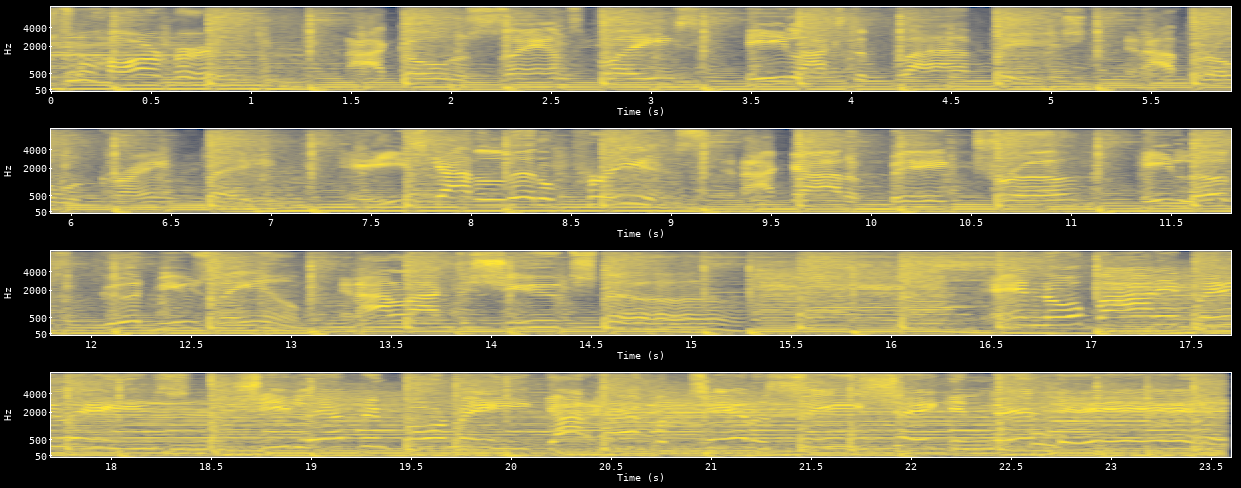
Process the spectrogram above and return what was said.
Harvard. I go to Sam's place. He likes to fly fish, and I throw a crankbait. He's got a little Prius, and I got a big truck. He loves a good museum, and I like to shoot stuff. And nobody believes she left him for me. Got half of Tennessee shaking their head.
